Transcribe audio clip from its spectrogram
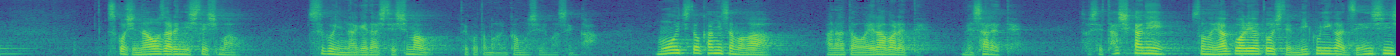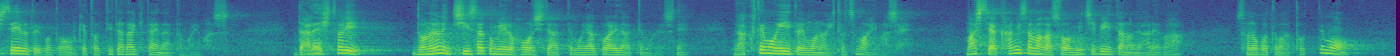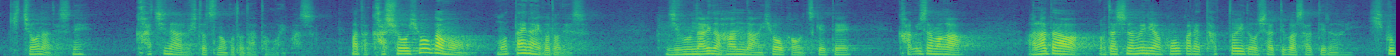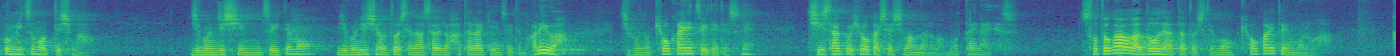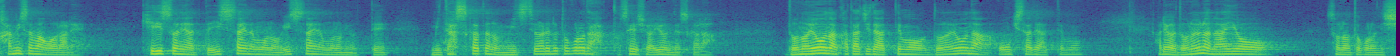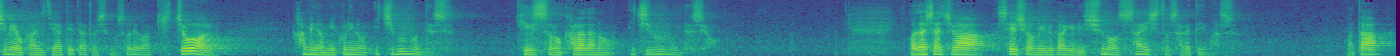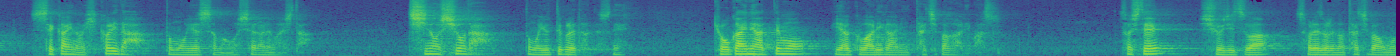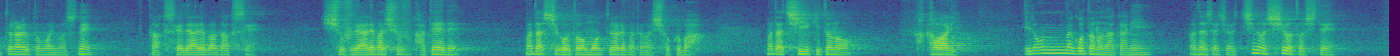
少しなおざりにしてしまう。すぐに投げ出してしまうということもあるかもしれませんがもう一度神様があなたを選ばれて召されてそして確かにその役割を通して御国が前進しているということを受け取っていただきたいなと思います。誰一人どのように小さく見える奉仕であっても役割であってもですねなくてもいいというものは一つもありません。ましてや神様がそう導いたのであればそのことはとっても貴重なですね価値のある一つのことだと思います。また過小評価ももったいないことです。自分なりの判断評価をつけて神様があなたは私の目には高価で尊いとおっしゃってくださっているのに低く見積もってしまう。自分自身についても自分自身を通してなされる働きについてもあるいは自分の教会についてですね小さく評価してしまうならばもったいないです。外側がどうであったとしても教会というものは神様がおられキリストにあって一切のものを一切のものによって満たす方の満ち取られるところだと聖書は言うんですからどのような形であってもどのような大きさであってもあるいはどのような内容をそのところに使命を感じてやっていたとしてもそれは貴重ある神の御国の一部分ですキリストの体の一部分ですよ。私たちは聖書を見る限り主の祭司とされています。また世界の光だともイエス様はおっしゃられました。血の塩だとも言ってくれたんですね。教会にあっても役割があり立場があります。そして終日はそれぞれの立場を持っておられると思いますね。学生であれば学生主婦であれば主婦家庭でまた仕事を持っておられる方は職場また地域との関わりいろんなことの中に私たちは地の塩として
